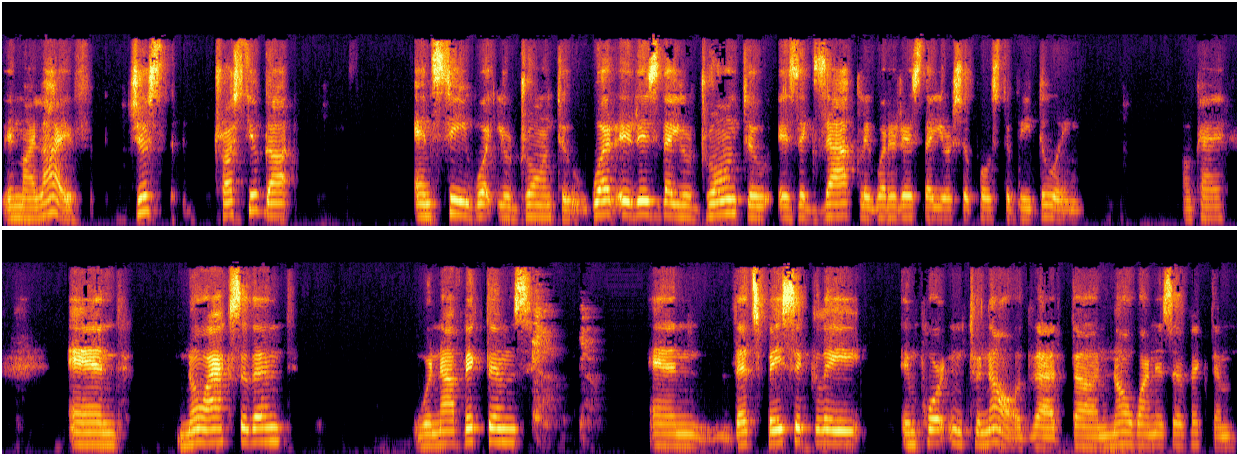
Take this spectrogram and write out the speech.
in my life," just trust your gut and see what you're drawn to. What it is that you're drawn to is exactly what it is that you're supposed to be doing. Okay, and no accident. We're not victims. And that's basically important to know that uh, no one is a victim.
